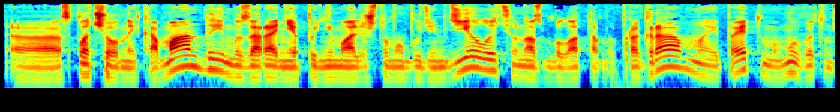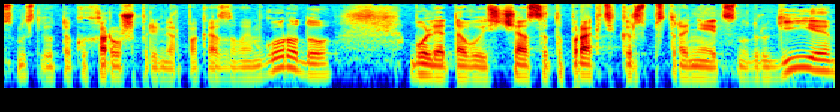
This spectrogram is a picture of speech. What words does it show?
э, сплоченной командой, мы заранее понимали, что мы будем делать, у нас была там и программа, и поэтому мы в этом смысле вот такой хороший пример показываем городу. Более того, сейчас эта практика распространяется на другие э,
